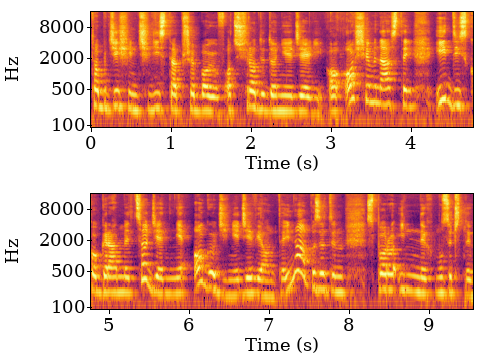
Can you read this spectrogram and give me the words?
Top 10 lista przebojów od środy do niedzieli o 18 i diskogramy codziennie o godzinie 9. No a poza tym sporo innych muzycznych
